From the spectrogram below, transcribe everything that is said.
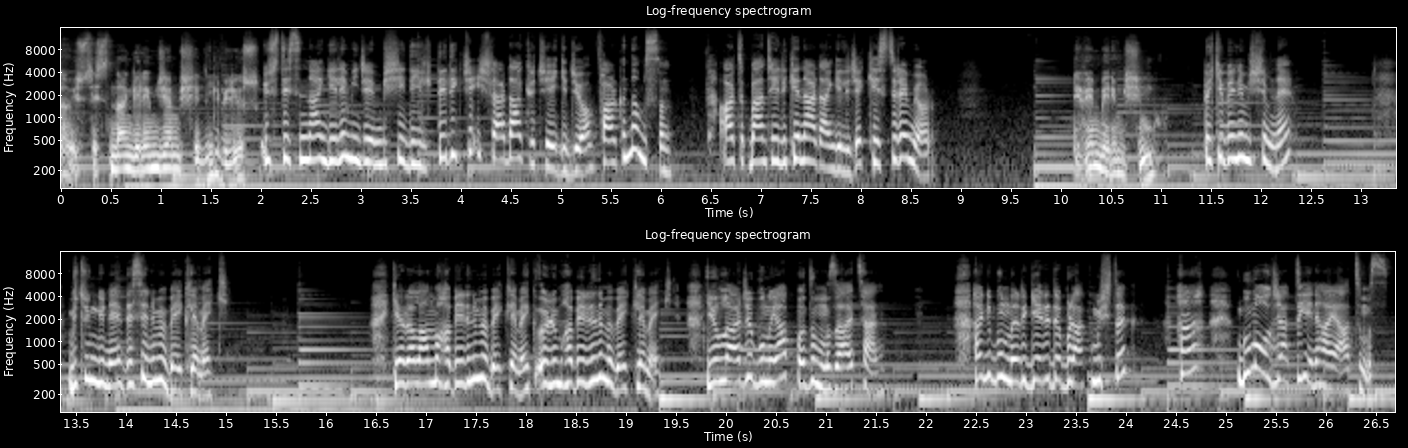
Ya üstesinden gelemeyeceğim bir şey değil biliyorsun. Üstesinden gelemeyeceğim bir şey değil. Dedikçe işler daha kötüye gidiyor. Farkında mısın? Artık ben tehlike nereden gelecek kestiremiyorum. Evin benim işim bu. Peki benim işim ne? Bütün gün evde seni mi beklemek? Yaralanma haberini mi beklemek? Ölüm haberini mi beklemek? Yıllarca bunu yapmadın mı zaten? Hani bunları geride bırakmıştık? Ha? Bu mu olacaktı yeni hayatımız?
